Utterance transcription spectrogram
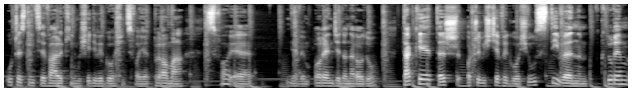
uczestnicy walki musieli wygłosić swoje proma, swoje, nie wiem, orędzie do narodu. Takie też oczywiście wygłosił Steven, w którym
